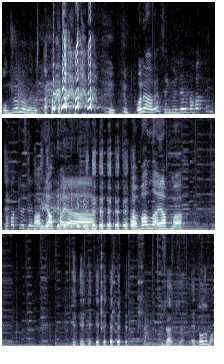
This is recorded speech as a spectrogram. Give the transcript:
konuşamıyorum yemek. o ne abi? Sen gözlerini kapat? Kapat gözlerini. Abi yapma ya. abi vallahi yapma. güzel güzel. Et oğlum o.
